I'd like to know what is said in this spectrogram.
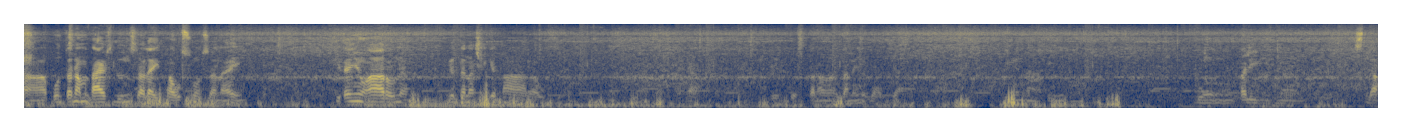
Ah, punta naman tayo dun sa lighthouse kung saan ay kita nyo yung araw na ganda ng sikat na araw. Then, basta naman tayo yung lahat dyan. Tingnan natin yung buong paligid ng isla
